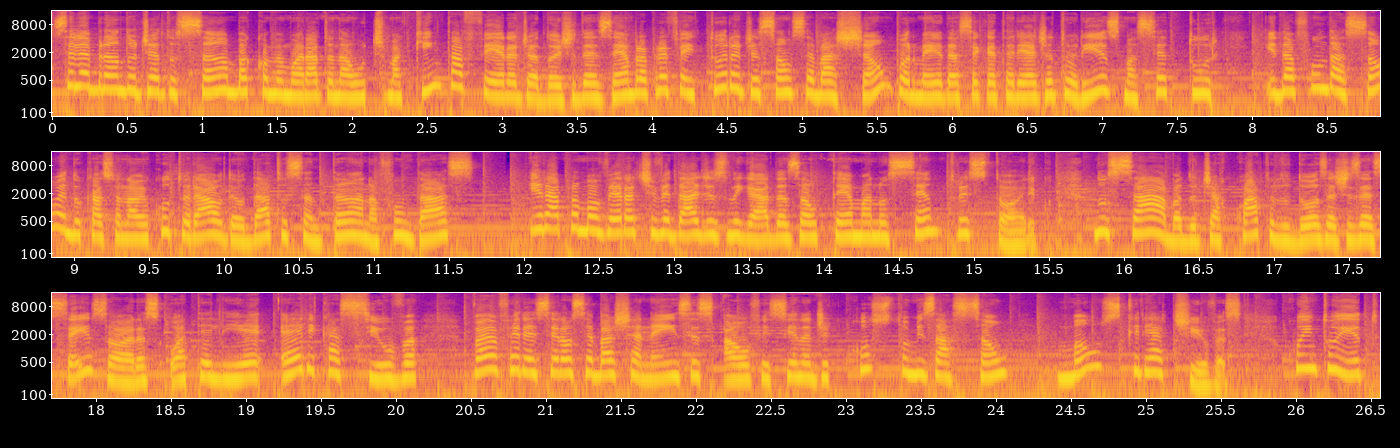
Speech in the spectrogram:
Celebrando o Dia do Samba, comemorado na última quinta-feira, dia 2 de dezembro, a Prefeitura de São Sebastião, por meio da Secretaria de Turismo, a CETUR, e da Fundação Educacional e Cultural Deodato Santana, Fundas, irá promover atividades ligadas ao tema no Centro Histórico. No sábado, dia 4 do 12, às 16 horas, o ateliê Érica Silva vai oferecer aos sebastianenses a oficina de customização Mãos Criativas, com o intuito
